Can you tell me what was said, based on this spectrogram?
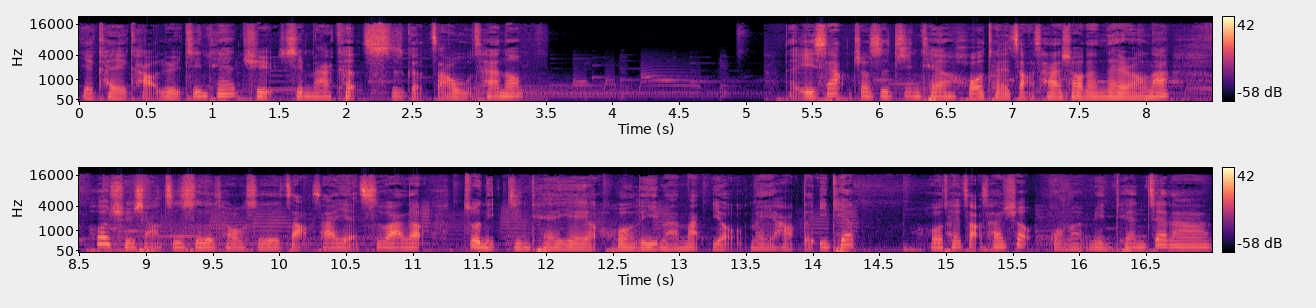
也可以考虑今天去星巴克吃个早午餐哦。那以上就是今天火腿早餐秀的内容啦。获取小知识的同时，早餐也吃完了。祝你今天也有活力满满、有美好的一天。火腿早餐秀，我们明天见啦！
